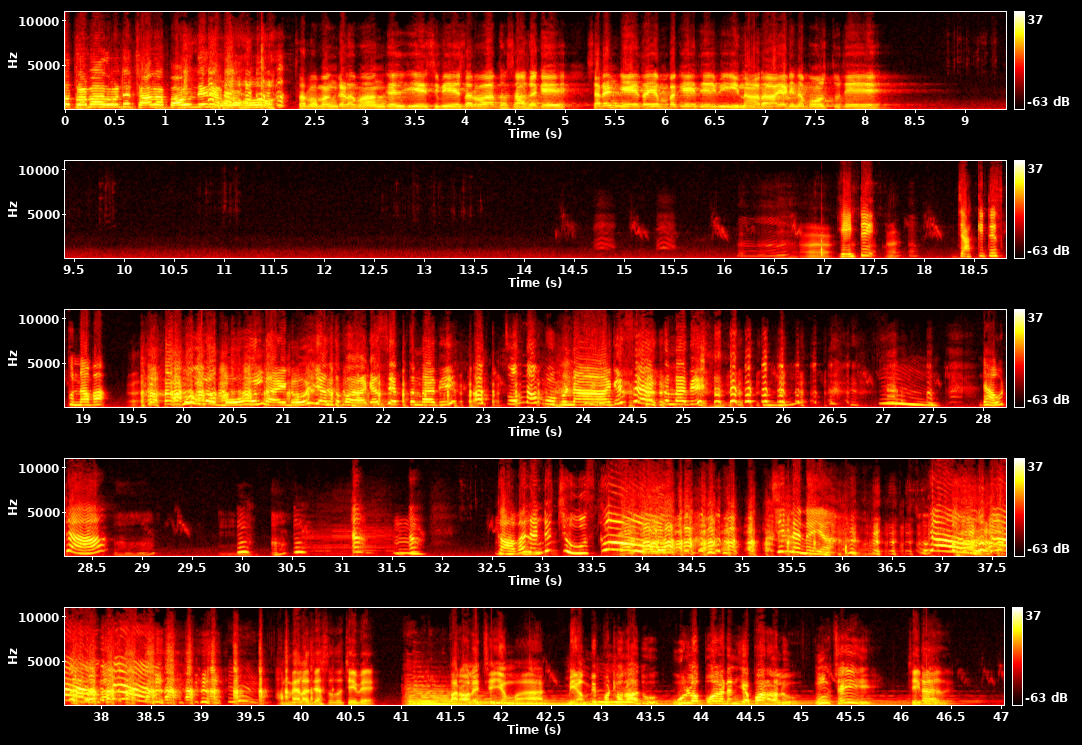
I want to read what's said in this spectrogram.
ప్రమాదం. అంటే చాలా బాగుంది. సర్వమంగళ మాంగళ్యే శివే సర్వార్థ సాధకే శరణ్యే త్రయంబకే దేవి నారాయణి నమోస్తుతే. ఏంటి? జాకెట్ వేసుకున్నావా? నాయనో, ఎంత బాగా చెప్తున్నది? అచ్చన్న మొగునాగా చేస్తున్నది. డౌటా? కావాలంటే చూసుకో. చిన్నయ్య అమ్మ ఎలా చేస్తుందో చెవే పర్వాలేదు చెయ్యమ్మా. మీ అమ్మ ఇప్పట్లో రాదు. ఊళ్ళో బోలెడని చెప్పారాలు ఉం, చెయ్యి. చేయలేదు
